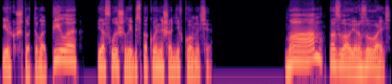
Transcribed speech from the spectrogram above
Ирк что-то вопила, я слышал ее беспокойные шаги в комнате. «Мам!» — позвал я, разуваясь.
